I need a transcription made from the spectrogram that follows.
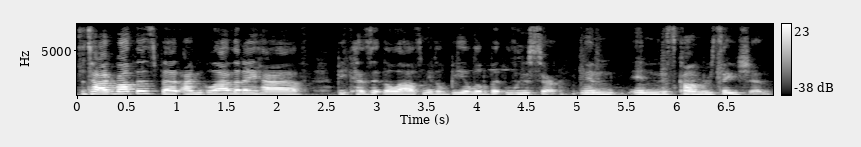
to talk about this, but I'm glad that I have because it allows me to be a little bit looser in in this conversation.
